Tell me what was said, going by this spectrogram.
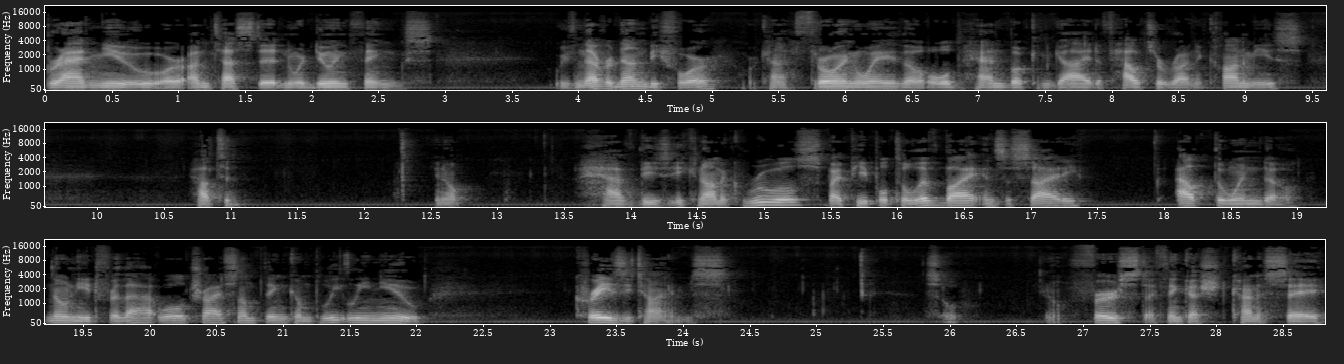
brand new or untested, and we're doing things we've never done before. We're kind of throwing away the old handbook and guide of how to run economies, how to, you know, have these economic rules by people to live by in society out the window. No need for that. We'll try something completely new. Crazy times. So, you know, first, I think I should kind of say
